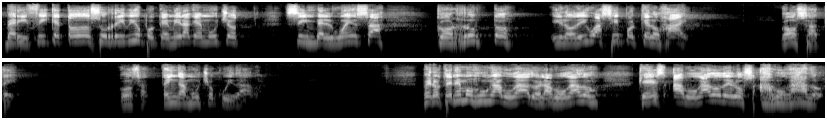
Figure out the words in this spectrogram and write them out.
verifique todo su review, porque mira que muchos sinvergüenza, corruptos, y lo digo así porque los hay. Gózate, gózate, tenga mucho cuidado. Pero tenemos un abogado, el abogado que es abogado de los abogados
